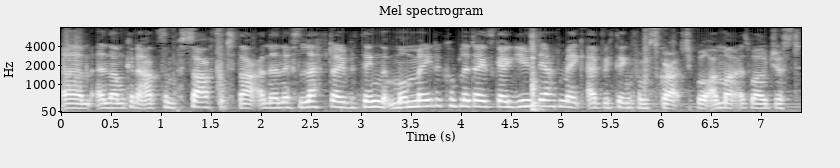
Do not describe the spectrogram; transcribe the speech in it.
Um, and I'm going to add some passata to that. And then this leftover thing that mum made a couple of days ago usually I'd make everything from scratch but I might as well just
